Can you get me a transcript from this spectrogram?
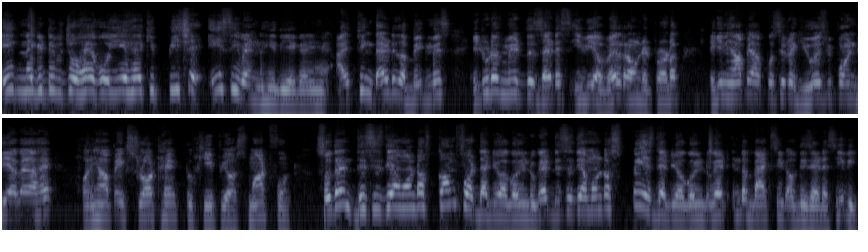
एक नेगेटिव जो है, वो ये है कि पीछे एसी वेंट नहीं दिए गए हैं। I think that is a big miss it would have made this ZS EV a well rounded product लेकिन यहाँ पे आपको सिर्फ़ एक यूएसबी पॉइंट दिया गया है और यहाँ पे एक स्लॉट है to keep your smartphone So then this is the amount of comfort that you are going to get. This is the amount of space that you are going to get in the back seat of the ZS EV.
